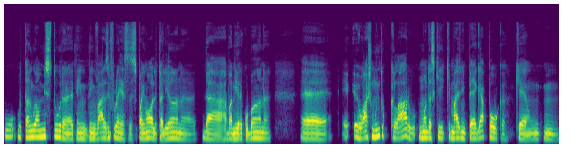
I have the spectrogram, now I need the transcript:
O, o tango é uma mistura, né? Tem, tem várias influências, espanhola, italiana, da rabaneira cubana. É, eu acho muito claro, uma das que, que mais me pega é a polka, que é um, um,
